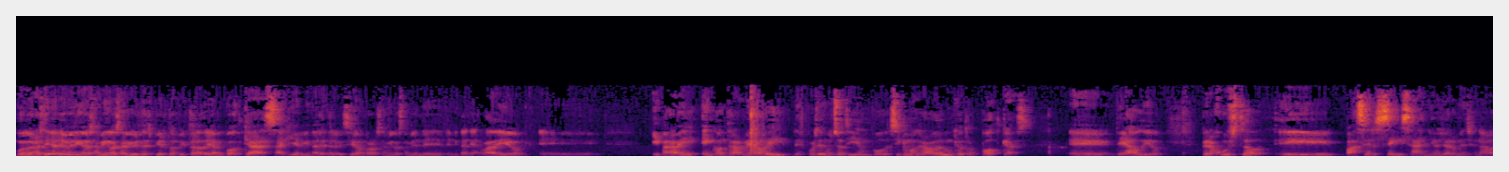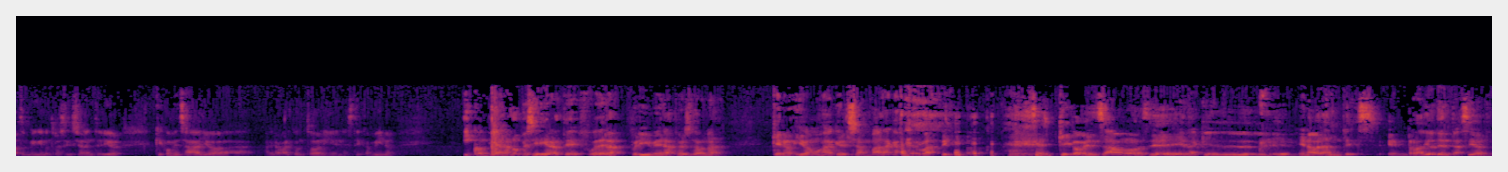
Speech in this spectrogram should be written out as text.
Muy buenos días, bienvenidos amigos a Vivir Despierto, Víctor Adrián Podcast, aquí en Mindalia Televisión, para los amigos también de, de Radio. Eh, y para mí, encontrarme hoy, después de mucho tiempo, sí que hemos grabado algún que otro podcast eh, de audio, pero justo eh, va a ser seis años, ya lo mencionaba también en otra sección anterior, que comenzaba yo a, a grabar con Tony en este camino. Y con Diana López Iriarte fue de las primeras personas que nos íbamos a aquel Shambhala Café Radio que comenzamos ¿eh? en aquel en, en Abrantes, en Radio Tentación.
